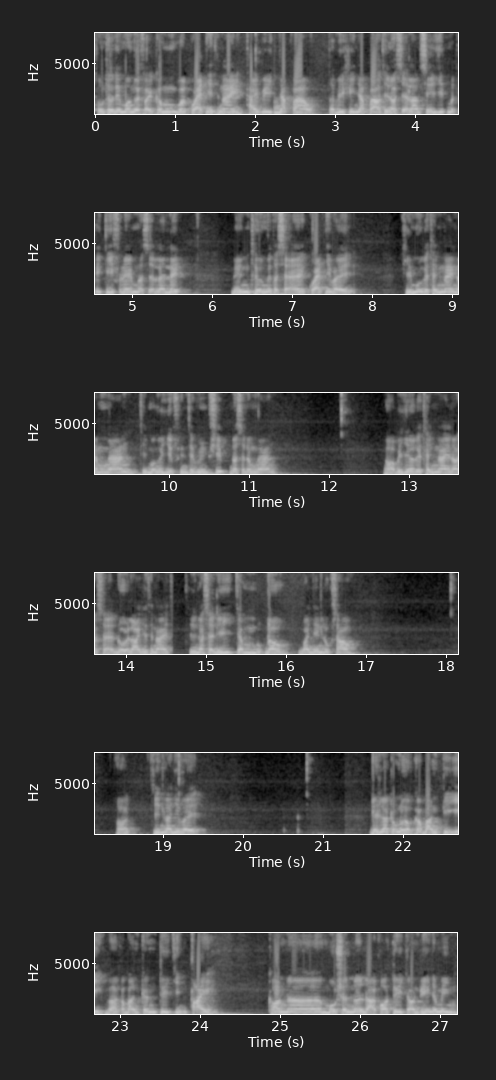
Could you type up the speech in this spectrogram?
Thông thường thì mọi người phải cầm và quét như thế này thay vì nhấp vào tại vì khi nhấp vào thì nó sẽ làm xế dịch mất cái keyframe nó sẽ lên lệch. Nên thường người ta sẽ quét như vậy. Khi mỗi cái thanh này nằm ngang thì mọi người giữ phím thêm ship, shift nó sẽ nằm ngang. Đó bây giờ cái thanh này nó sẽ đổi lại như thế này thì nó sẽ đi chậm lúc đầu và nhanh lúc sau. Đó chính là như vậy. Đây là trong trường hợp các bạn kỹ và các bạn cần tùy chỉnh tay còn uh, ờ, motion nó đã có tùy chọn riêng cho mình.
